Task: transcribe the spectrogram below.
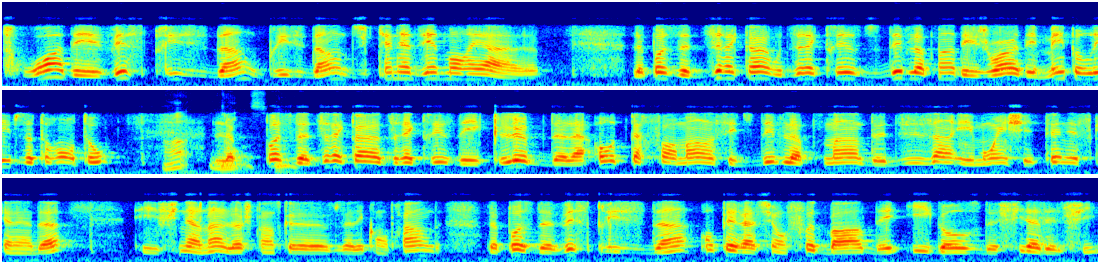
trois des vice-présidents ou présidentes du Canadien de Montréal. Le poste de directeur ou directrice du développement des joueurs des Maple Leafs de Toronto. Ah, Le poste de directeur directrice des clubs de la haute performance et du développement de 10 ans et moins chez Tennis Canada. Et finalement, là, je pense que vous allez comprendre, le poste de vice-président opération football des Eagles de Philadelphie.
